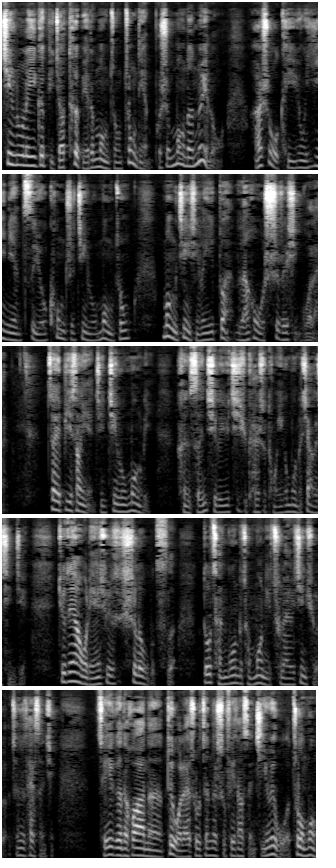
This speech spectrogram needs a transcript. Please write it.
进入了一个比较特别的梦中，重点不是梦的内容，而是我可以用意念自由控制进入梦中。梦进行了一段，然后我试着醒过来，再闭上眼睛进入梦里，很神奇的又继续开始同一个梦的下个情节。就这样，我连续试了五次，都成功的从梦里出来又进去了，真是太神奇。这个的话呢，对我来说真的是非常神奇，因为我做梦，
